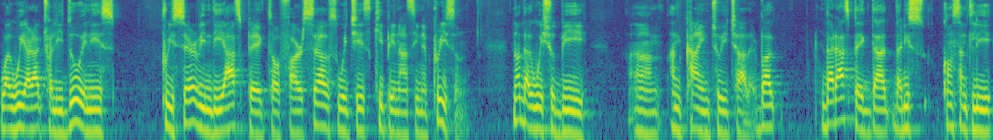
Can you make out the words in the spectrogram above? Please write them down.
what we are actually doing is preserving the aspect of ourselves which is keeping us in a prison. Not that we should be um, unkind to each other, but that aspect that, that is constantly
